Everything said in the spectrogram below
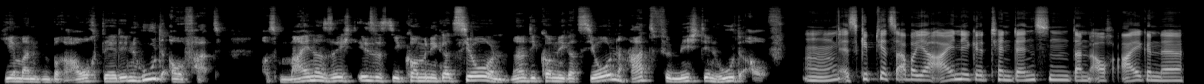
jemanden braucht, der den Hut auf hat. Aus meiner Sicht ist es die Kommunikation. Ne? Die Kommunikation hat für mich den Hut auf. Mhm. Es gibt jetzt aber ja einige Tendenzen, dann auch eigene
